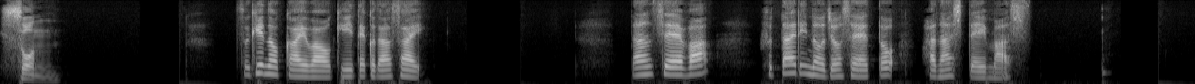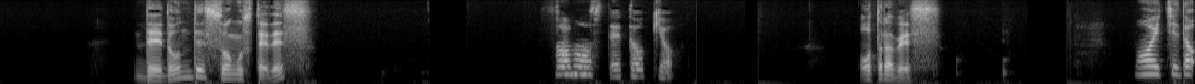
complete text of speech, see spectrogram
son。次の会話を聞いてください。男性は二人の女性と話しています。¿De son ustedes? Somos de otra vez. もう一度、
